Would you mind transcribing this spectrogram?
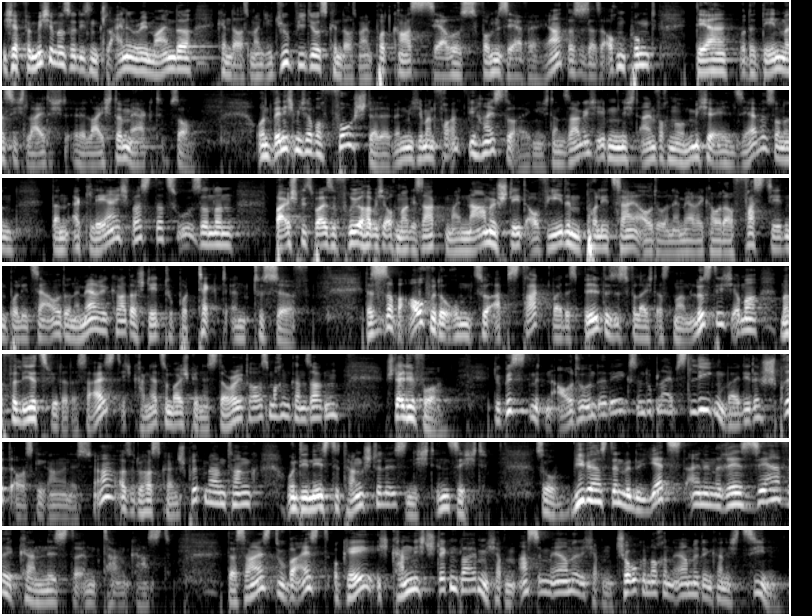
Ich habe für mich immer so diesen kleinen Reminder, kennt ihr aus meinen YouTube-Videos, kennt ihr aus meinem Podcast, Servus vom Serve. Ja, das ist also auch ein Punkt, der oder den man sich leicht, äh, leichter merkt. So. Und wenn ich mich aber vorstelle, wenn mich jemand fragt, wie heißt du eigentlich, dann sage ich eben nicht einfach nur Michael Serve, sondern dann erkläre ich was dazu, sondern beispielsweise früher habe ich auch mal gesagt, mein Name steht auf jedem Polizeiauto in Amerika oder auf fast jedem Polizeiauto in Amerika, da steht to protect and to serve. Das ist aber auch wiederum zu abstrakt, weil das Bild, das ist vielleicht erstmal lustig, aber man verliert es wieder. Das heißt, ich kann ja zum Beispiel eine Story draus machen, kann sagen, stell dir vor, Du bist mit dem Auto unterwegs und du bleibst liegen, weil dir der Sprit ausgegangen ist. Ja? Also du hast keinen Sprit mehr im Tank und die nächste Tankstelle ist nicht in Sicht. So, wie wäre es denn, wenn du jetzt einen Reservekanister im Tank hast? Das heißt, du weißt, okay, ich kann nicht stecken bleiben, ich habe einen Ass im Ärmel, ich habe einen Joker noch im Ärmel, den kann ich ziehen.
